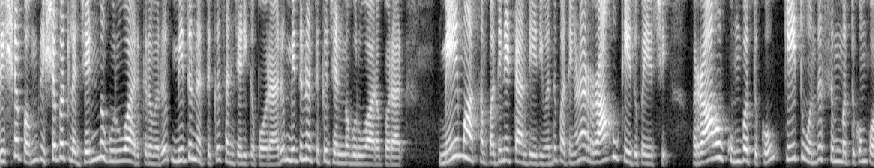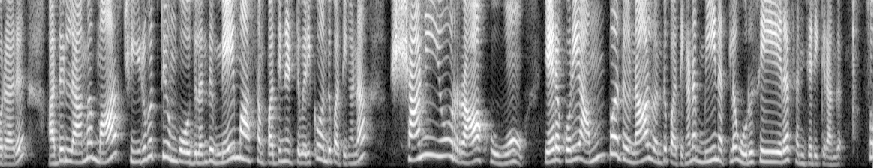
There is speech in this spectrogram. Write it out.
ரிஷபம் ரிஷபத்தில் ஜென்ம குருவாக இருக்கிறவர் மிதுனத்துக்கு சஞ்சரிக்க போகிறாரு மிதுனத்துக்கு ஜென்ம குருவாக போகிறார் மே மாதம் பதினெட்டாம் தேதி வந்து பார்த்தீங்கன்னா ராகு கேது பயிற்சி. ராகு கும்பத்துக்கும் கேது வந்து சிம்மத்துக்கும் போகிறாரு அது இல்லாமல் மார்ச் இருபத்தி ஒம்போதுலேருந்து மே மாதம் பதினெட்டு வரைக்கும் வந்து பார்த்திங்கன்னா சனியும் ராகுவும் ஏறக்குறைய ஐம்பது நாள் வந்து பார்த்திங்கன்னா மீனத்தில் ஒரு சேர சஞ்சரிக்கிறாங்க. ஸோ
